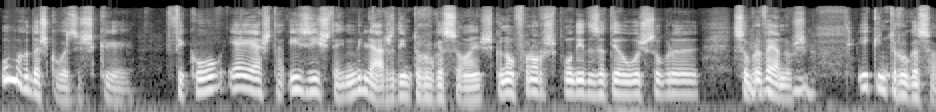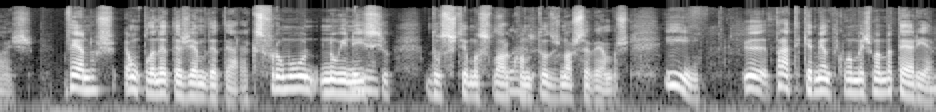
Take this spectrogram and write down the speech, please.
uma das coisas que ficou é esta. Existem milhares de interrogações que não foram respondidas até hoje sobre, sobre Vênus. E que interrogações? Vênus é um planeta gêmeo da Terra que se formou no início do Sistema Solar, como todos nós sabemos, e eh, praticamente com a mesma matéria.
